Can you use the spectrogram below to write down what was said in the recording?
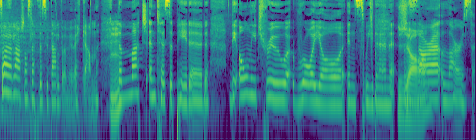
Sara Larsson släppte sitt album i veckan. Mm. The much anticipated, the only true royal in Sweden, Ja. Zara Larsson.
